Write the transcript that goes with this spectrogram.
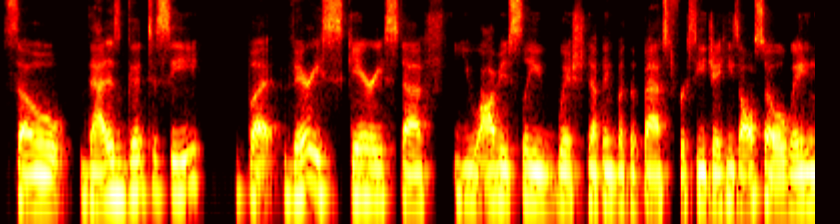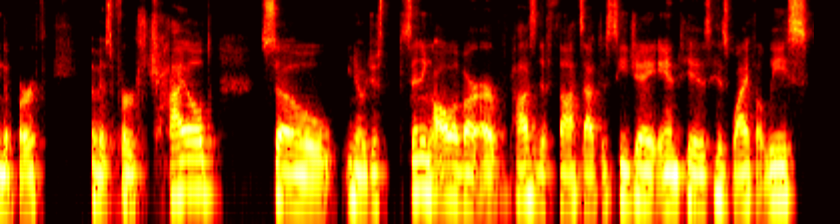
So that is good to see, but very scary stuff. You obviously wish nothing but the best for CJ. He's also awaiting the birth of his first child. So, you know, just sending all of our, our positive thoughts out to CJ and his his wife Elise.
